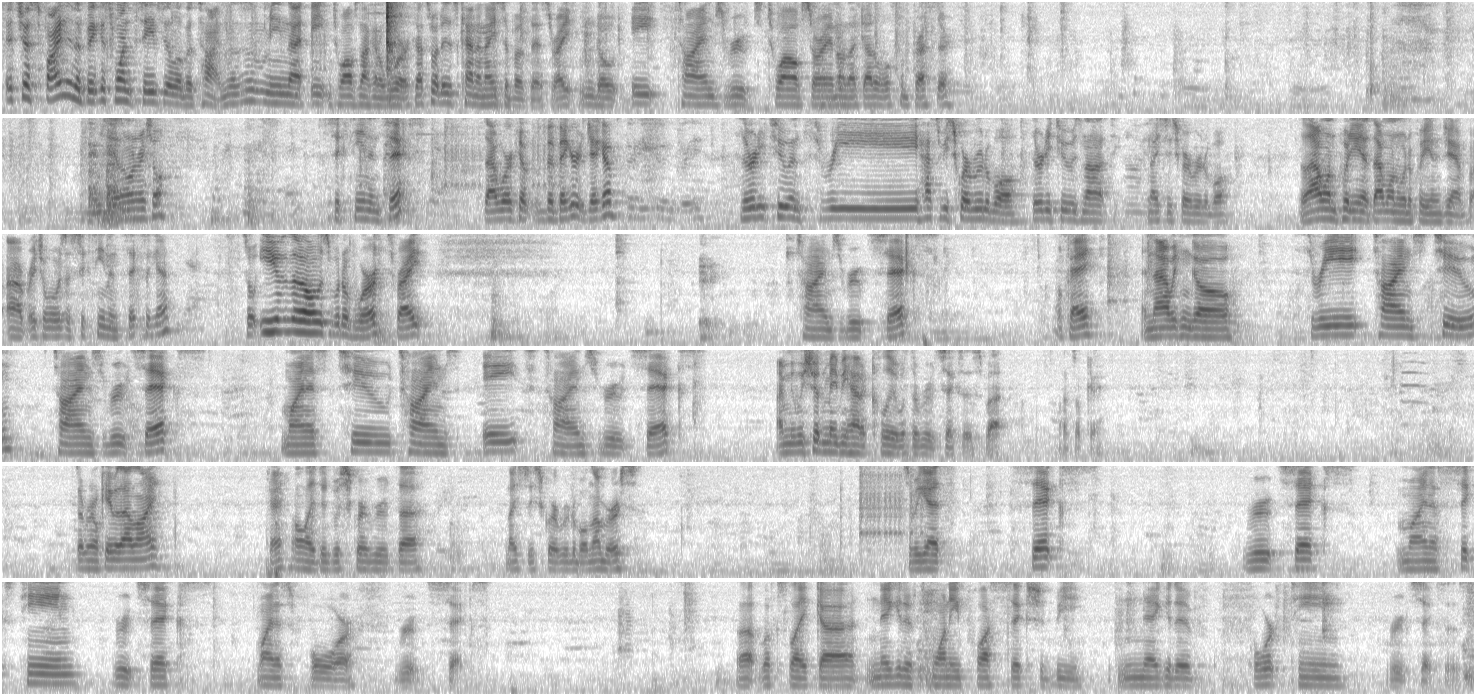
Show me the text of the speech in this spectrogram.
it's just finding the biggest one saves you a little bit of time. Doesn't mean that 8 and 12 is not going to work. That's what is kind of nice about this right? You can go 8 times root 12 sorry i know that got a little compressed there. What was the other one rachel? 16 and 6 does that work a bit bigger jacob? 32 and 3. 32 and 3 has to be square rootable. 32 is not nicely square rootable. So that one put you that one would have put you in a jam. Uh, Rachel, what was it? 16 and 6 again? Yeah. So either of those would have worked, right? Times root 6. Okay? And now we can go 3 times 2 times root 6 minus 2 times 8 times root 6. I mean, we should maybe had a clue with the root 6s, but that's okay. Everyone okay with that line? Okay, all I did was square root the nicely square rootable numbers. So we get 6 root 6 minus 16 root 6 minus 4 root 6. That looks like uh, negative 20 plus 6 should be negative 14 root 6s.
